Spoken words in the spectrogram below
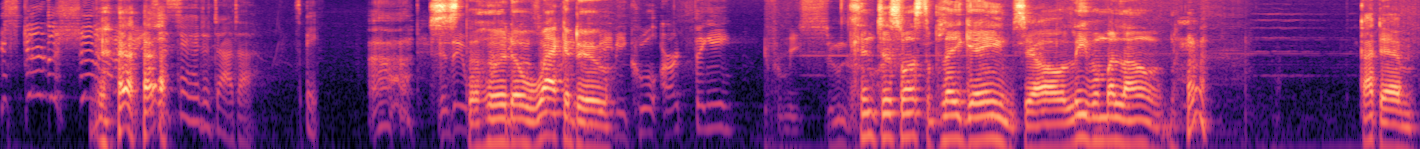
you scared the shit. Sisterhood of Dada. Speak. It's the of wackadoo. Maybe cool art thingy me soon. Clint just wants to play games, y'all. Leave him alone. Goddamn.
